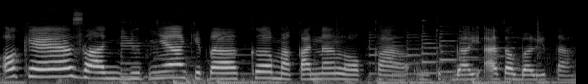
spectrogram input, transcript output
Oke, selanjutnya kita ke makanan lokal untuk bayi atau balita.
